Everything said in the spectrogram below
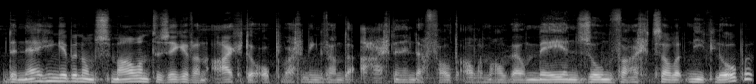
de neiging hebben om smalend te zeggen van ach, de opwarming van de aarde en dat valt allemaal wel mee en zo'n vaart zal het niet lopen.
